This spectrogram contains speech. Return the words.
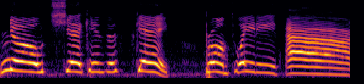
No chickens escape from Tweety's house.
